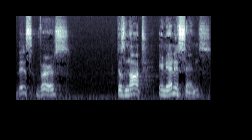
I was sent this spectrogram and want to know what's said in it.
this verse does not, in any sense,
